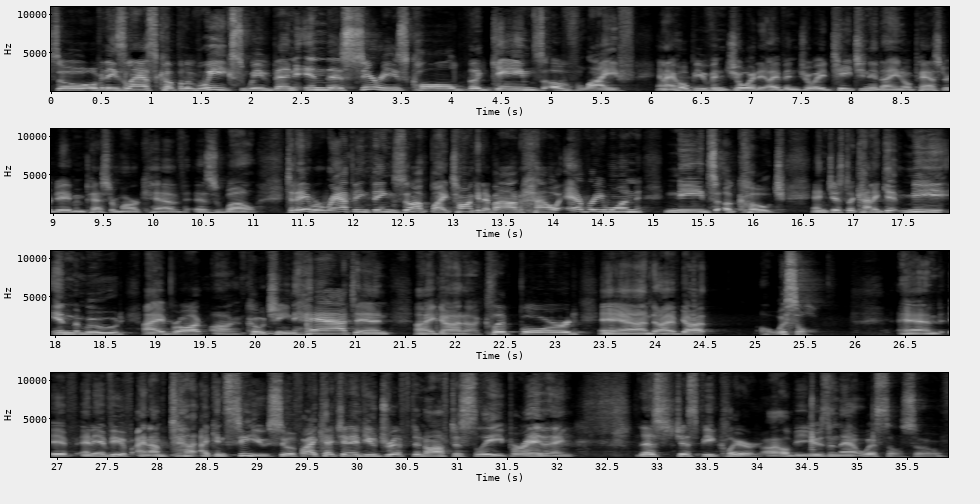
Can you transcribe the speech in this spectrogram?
So, over these last couple of weeks, we've been in this series called The Games of Life. And I hope you've enjoyed it. I've enjoyed teaching it. I know Pastor Dave and Pastor Mark have as well. Today, we're wrapping things up by talking about how everyone needs a coach. And just to kind of get me in the mood, I brought a coaching hat and I got a clipboard and I've got a whistle. And if any of you, if, and I'm, t- I can see you. So if I catch any of you drifting off to sleep or anything, let's just be clear. I'll be using that whistle. So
